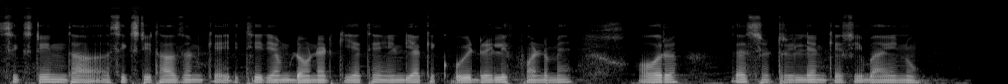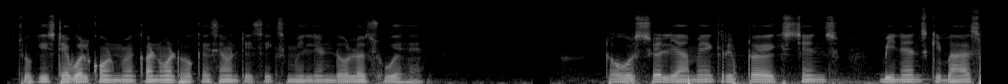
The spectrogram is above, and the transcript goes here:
सिक्सटीन था सिक्सटी थाउज़ेंड के इथीरियम डोनेट किए थे इंडिया के कोविड रिलीफ फंड में और दस ट्रिलियन के शिबा इनू जो कि स्टेबल कॉइन में कन्वर्ट होकर सेवेंटी सिक्स मिलियन डॉलर्स हुए हैं। तो ऑस्ट्रेलिया में क्रिप्टो एक्सचेंज बिनेंस की बास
